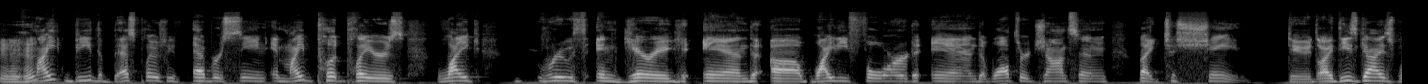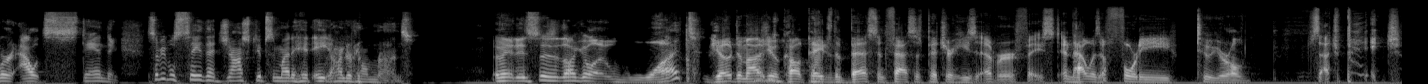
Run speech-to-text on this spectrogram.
Mhm. might be the best players we've ever seen. And might put players like Ruth and Gehrig and uh, Whitey Ford and Walter Johnson like to shame, dude. Like these guys were outstanding. Some people say that Josh Gibson might have hit 800 home runs. I mean, it's just like uh, what? Joe DiMaggio called Paige the best and fastest pitcher he's ever faced, and that was a 42-year-old Satchel Paige.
